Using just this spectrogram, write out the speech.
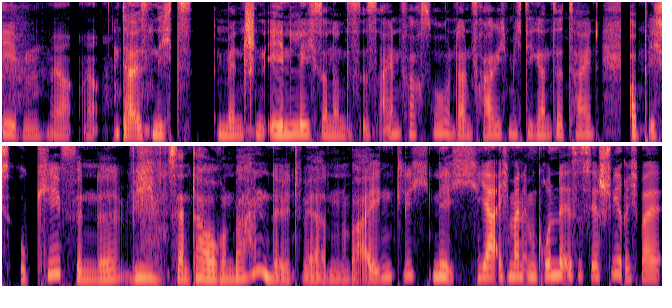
Eben, ja, ja. Da ist nichts menschenähnlich, sondern das ist einfach so. Und dann frage ich mich die ganze Zeit, ob ich es okay finde, wie Zentauren behandelt werden. Aber eigentlich nicht. Ja, ich meine, im Grunde ist es ja schwierig, weil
